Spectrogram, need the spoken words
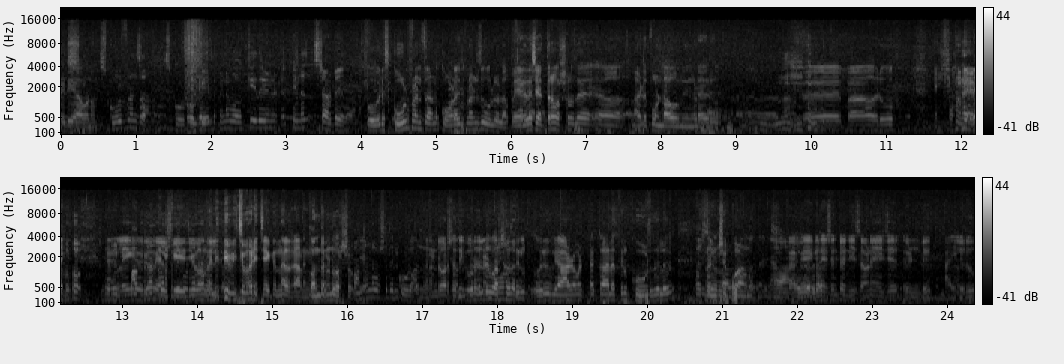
റെഡി ആവണം. സ്കൂൾ ഫ്രണ്ട്സ് ആണ്. സ്കൂൾ പിന്നെ വർക്ക് ചെയ്ത് കഴിഞ്ഞിട്ട് പിന്നെ സ്റ്റാർട്ട് ചെയ്തതാണ്. ഒരു സ്കൂൾ ഫ്രണ്ട്സ് ആണ് കോളേജ് ഫ്രണ്ട്സ് കൂടുതലുള്ളൂ അപ്പോൾ ഏകദേശം എത്ര വർഷത്തെ അടുപ്പം ഉണ്ടാവും നിങ്ങളുടെ ഒരു നമുക്ക് ഇപ്പൊ ഒരു പന്ത്രണ്ട് വർഷം. പന്ത്രണ്ട് വർഷത്തിൽ കൂടുതൽ. പന്ത്രണ്ട് വർഷത്തിൽ കൂടുതൽ രണ്ട് വർഷത്തിൽ ഒരു വ്യാഴവട്ടക്കാലത്തിൽ കൂടുതൽ ഫ്രണ്ട്ഷിപ്പാണ്. ഏകദേശം ട്വന്റി സെവൻ ഏജ് ഉണ്ട്. അതിലൊരു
